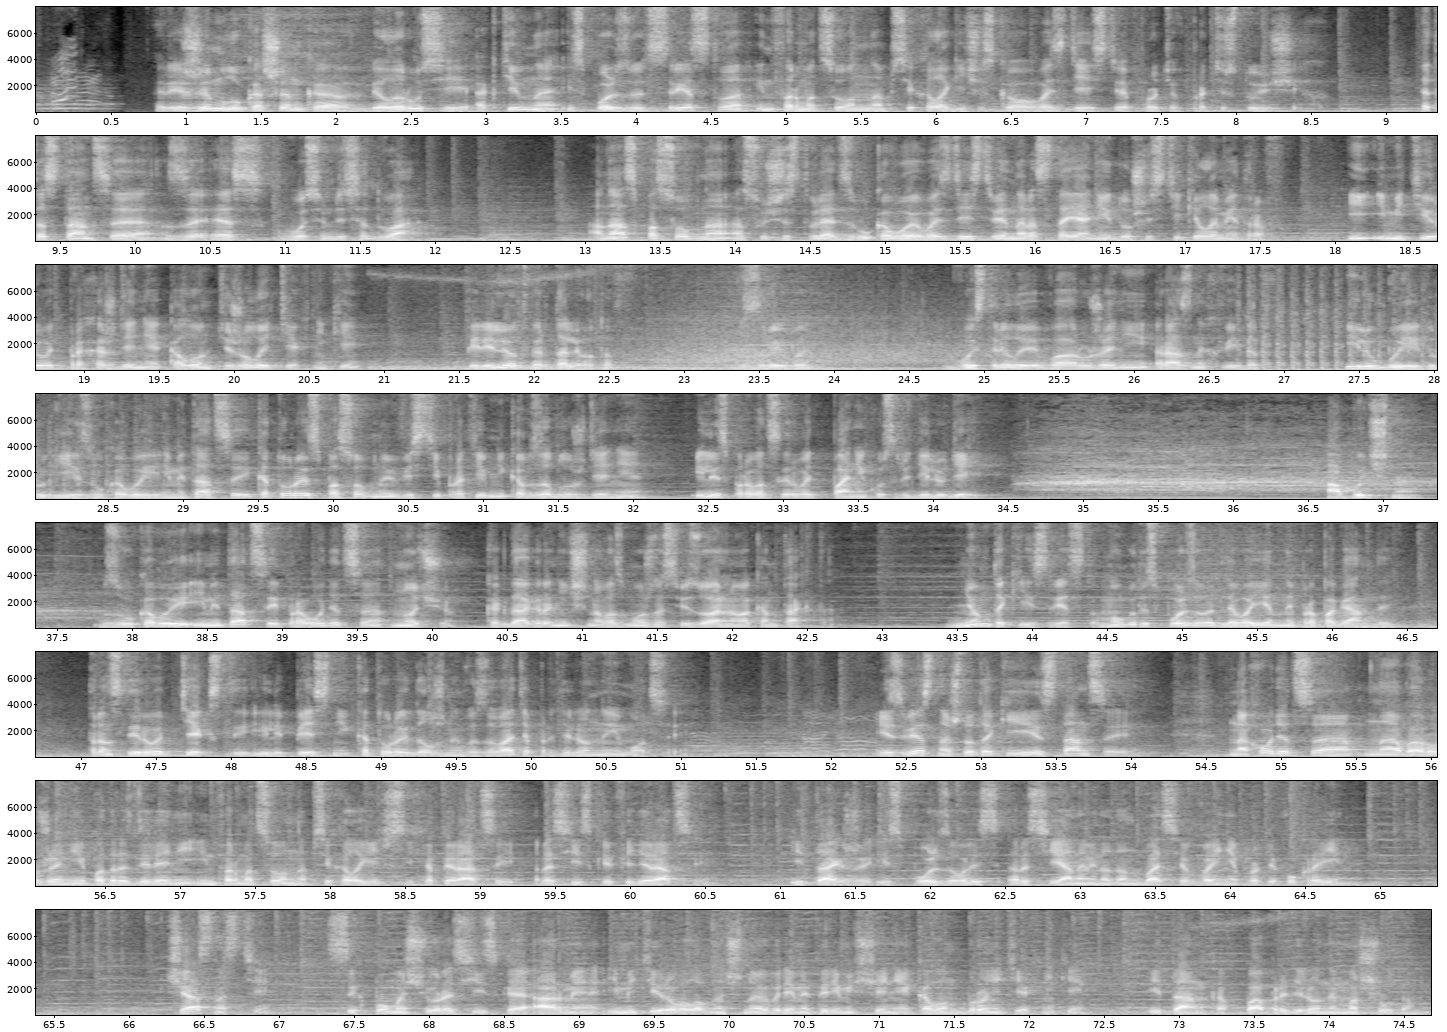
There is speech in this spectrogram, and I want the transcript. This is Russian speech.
Режим Лукашенко в Белоруссии активно использует средства информационно-психологического воздействия против протестующих. Это станция ЗС-82. Она способна осуществлять звуковое воздействие на расстоянии до 6 километров и имитировать прохождение колонн тяжелой техники, перелет вертолетов, взрывы, выстрелы вооружений разных видов и любые другие звуковые имитации, которые способны ввести противника в заблуждение или спровоцировать панику среди людей. Обычно звуковые имитации проводятся ночью, когда ограничена возможность визуального контакта. Днем такие средства могут использовать для военной пропаганды, транслировать тексты или песни, которые должны вызывать определенные эмоции. Известно, что такие станции находятся на вооружении подразделений информационно-психологических операций Российской Федерации и также использовались россиянами на Донбассе в войне против Украины. В частности, с их помощью российская армия имитировала в ночное время перемещение колонн бронетехники и танков по определенным маршрутам,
